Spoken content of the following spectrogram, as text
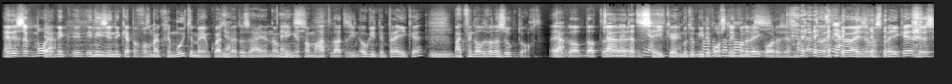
Nee, dit is ook mooi. Ja. En ik, in, in die zin, ik heb er volgens mij ook geen moeite mee om kwetsbaar Ja. te zijn. En ook Eens. dingen van mijn hart te laten zien. Ook niet in preken. Mhm. Maar ik vind altijd wel een zoektocht. hè. Ja. Dat, dat, ja, nee, eh, dat is zeker. Het moet ook niet de worsteling van de week worden, zeg maar. Hè? Bij wijze van spreken. Dus,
